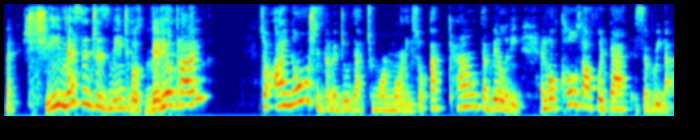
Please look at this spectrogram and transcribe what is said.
But she messages me and she goes, video time? So I know she's going to do that tomorrow morning. So accountability. And we'll close off with that, Sabrina.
